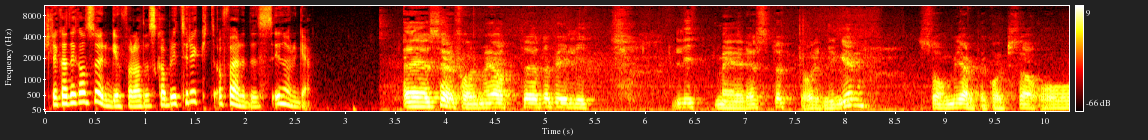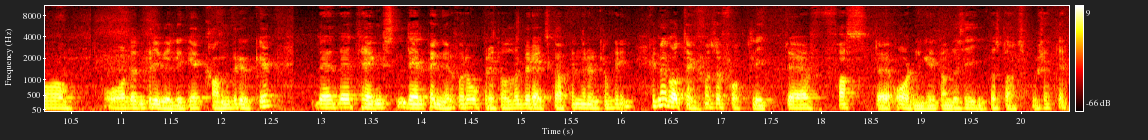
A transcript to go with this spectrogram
slik at de kan sørge for at det skal bli trygt å ferdes i Norge. Jeg ser for meg at det blir litt, litt mer støtteordninger som hjelpekorpsa og, og den frivillige kan bruke det, det, trengs en del penger for å opprettholde beredskapen rundt omkring. Kunne godt tenkt meg å få litt uh, faste ordninger kan du si, inn på statsbudsjettet.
